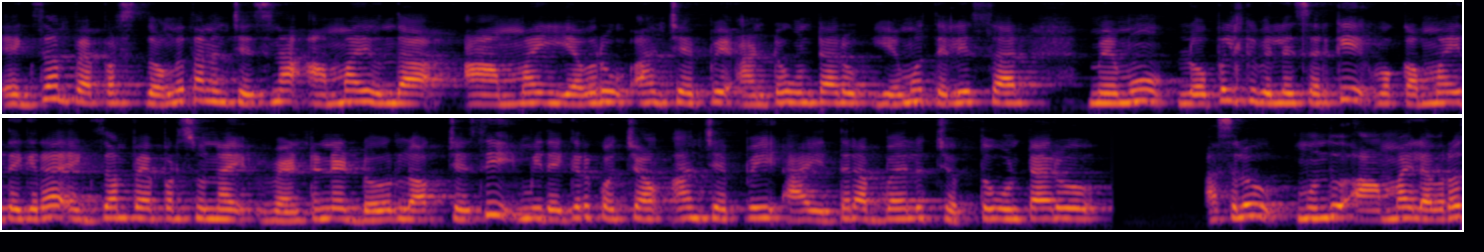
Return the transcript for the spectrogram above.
ఎగ్జామ్ పేపర్స్ దొంగతనం చేసిన అమ్మాయి ఉందా? ఆ అమ్మాయి ఎవరు? అని చెప్పి అంటూ ఉంటారు. ఏమో తెలియదు సార్. మేము లోపలికి వెళ్ళేసరికి ఒక అమ్మాయి దగ్గర ఎగ్జామ్ పేపర్స్ ఉన్నాయి. వెంటనే డోర్ లాక్ చేసి మీ దగ్గరకు వచ్చాం అని చెప్పి ఆ ఇద్దరు అబ్బాయిలు చెప్తూ ఉంటారు. అసలు ముందు ఆ అమ్మాయిలు ఎవరో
